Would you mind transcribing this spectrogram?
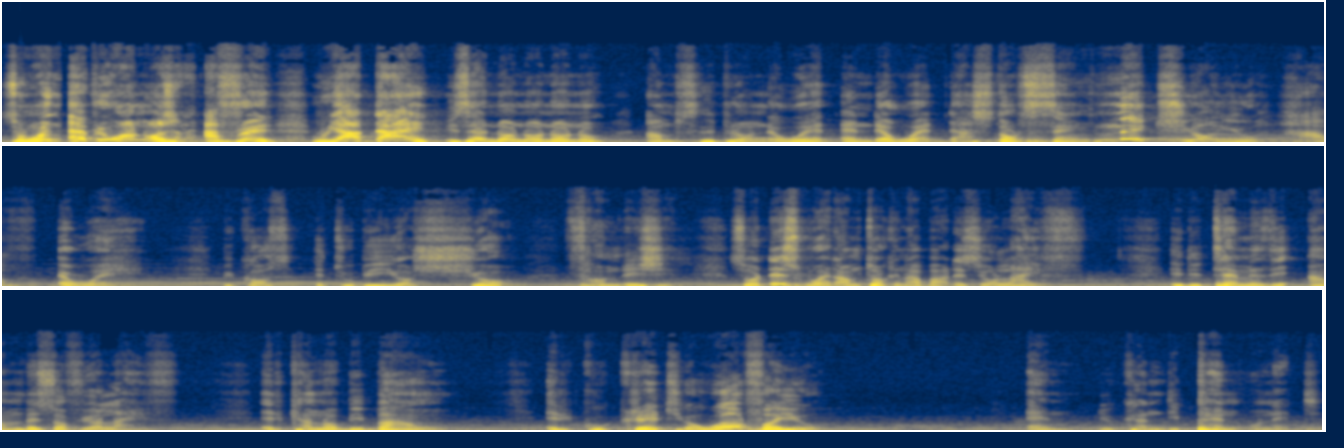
So when everyone was afraid, we are dying, he said, No, no, no, no. I'm sleeping on the word, and the word does not sink. Make sure you have a word because it will be your sure foundation. So, this word I'm talking about is your life. It determines the ambits of your life. It cannot be bound. It could create your world for you, and you can depend on it.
